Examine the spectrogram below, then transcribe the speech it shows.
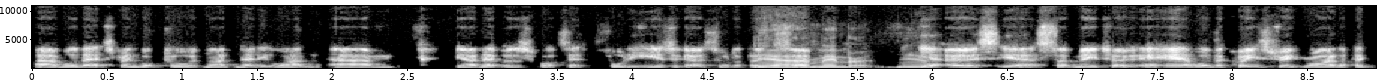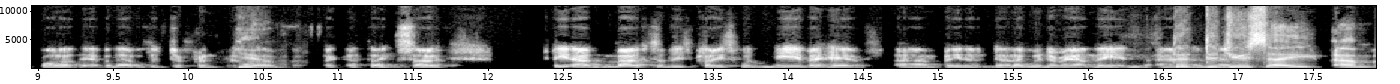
Uh, well, that Springbok tour was 1981. Um, you know, that was what's that, 40 years ago, sort of thing. Yeah, so, I remember it. Yeah, yeah, it was, yeah. So me too. And, and, well, the Queen Street riot, I think, followed that, but that was a different kind yeah. of a, a thing. So you know, most of these police would never have um, been, no, they weren't around then. Uh, did, did you would, say um,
